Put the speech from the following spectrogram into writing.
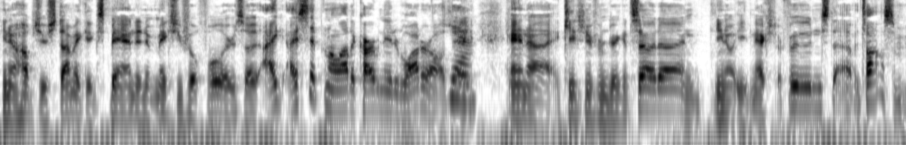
you know helps your stomach expand and it makes you feel fuller. So I, I sip in a lot of carbonated water all day, Yeah. and uh, it keeps me from drinking soda and you know eating extra food and stuff. It's awesome.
